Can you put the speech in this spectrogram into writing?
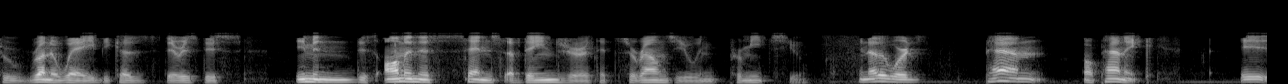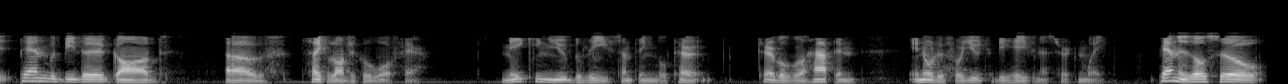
to run away because there is this immin, this ominous sense of danger that surrounds you and permeates you. In other words, Pan or panic, it, Pan would be the god of psychological warfare, making you believe something will ter- terrible will happen in order for you to behave in a certain way. Pan is also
